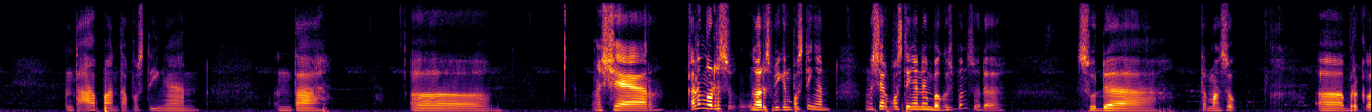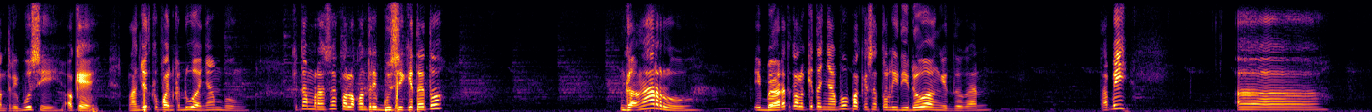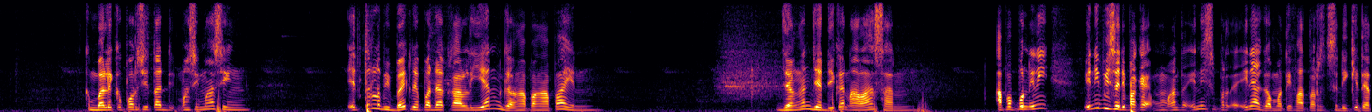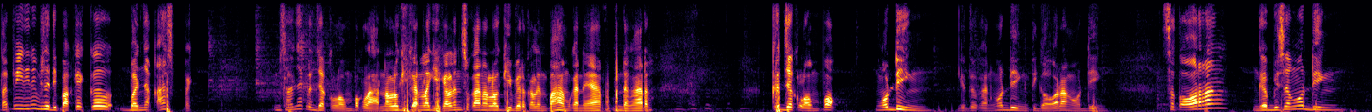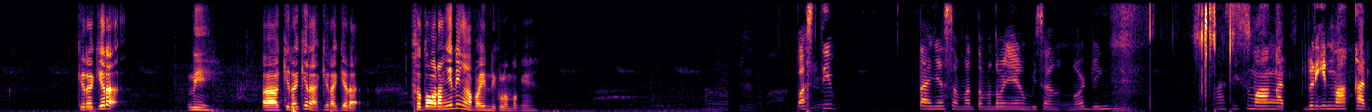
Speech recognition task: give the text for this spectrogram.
Entah apa entah postingan entah uh, nge-share. Kalian nggak harus nggak harus bikin postingan. Nge-share postingan yang bagus pun sudah sudah termasuk uh, berkontribusi. Oke lanjut ke poin kedua nyambung. Kita merasa kalau kontribusi kita itu nggak ngaruh. Ibarat kalau kita nyapu pakai satu lidi doang gitu kan. Tapi uh, kembali ke porsi tadi masing-masing itu lebih baik daripada kalian nggak ngapa-ngapain. Jangan jadikan alasan. Apa pun ini ini bisa dipakai ini seperti ini agak motivator sedikit ya tapi ini bisa dipakai ke banyak aspek. Misalnya kerja kelompok lah analogikan lagi kalian suka analogi biar kalian paham kan ya pendengar. Kerja kelompok ngoding gitu kan ngoding tiga orang ngoding. Satu orang nggak bisa ngoding. Kira-kira nih uh, kira-kira kira-kira satu orang ini ngapain di kelompoknya? Pasti tanya sama teman-temannya yang bisa ngoding. Masih semangat beliin makan.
